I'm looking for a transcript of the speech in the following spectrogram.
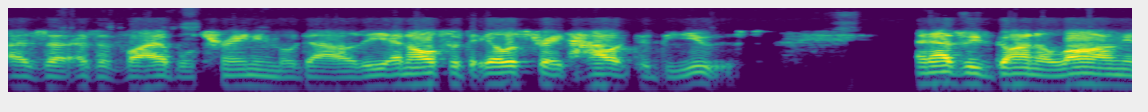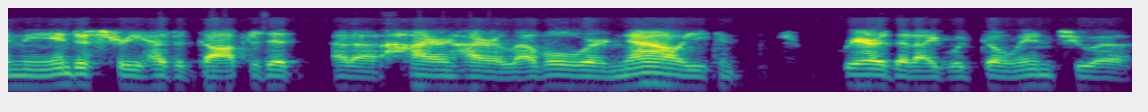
as a, as a viable training modality and also to illustrate how it could be used. And as we've gone along and the industry has adopted it at a higher and higher level where now you can rare that i would go into a,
